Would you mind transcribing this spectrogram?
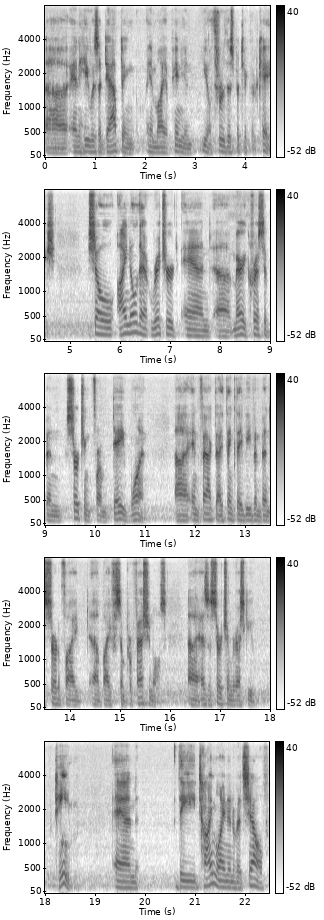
Uh, and he was adapting, in my opinion, you know, through this particular case. So I know that Richard and uh, Mary Chris have been searching from day one. Uh, in fact, I think they've even been certified uh, by some professionals uh, as a search and rescue team. And the timeline in of itself,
